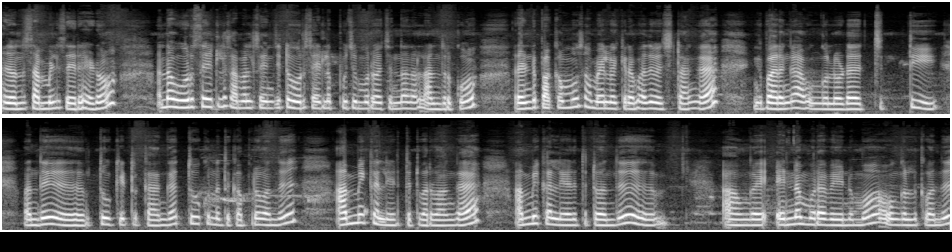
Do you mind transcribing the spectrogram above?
இது வந்து சமையல் செய்கிற இடம் ஆனால் ஒரு சைடில் சமையல் செஞ்சுட்டு ஒரு சைடில் பூஜை முறை வச்சுருந்தா நல்லா இருந்திருக்கும் ரெண்டு பக்கமும் சமையல் வைக்கிற மாதிரி வச்சுட்டாங்க. இங்கே பாருங்கள் அவங்களோட சித்தி வந்து தூக்கிட்டு இருக்காங்க தூக்குனதுக்கப்புறம் வந்து அம்மிக்கல் எடுத்துகிட்டு வருவாங்க. அம்மிக்கல் எடுத்துகிட்டு வந்து அவங்க என்ன முறை வேணுமோ அவங்களுக்கு வந்து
